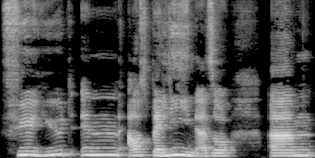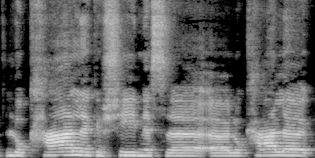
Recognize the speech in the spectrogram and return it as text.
für JüdInnen aus Berlin, also ähm, lokale Geschehnisse, äh, lokale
